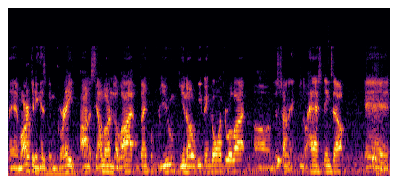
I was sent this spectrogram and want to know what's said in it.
Man, marketing has been great. Honestly, I'm learning a lot. I'm thankful for you. You know, we've been going through a lot, um, just trying to, you know, hash things out. And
